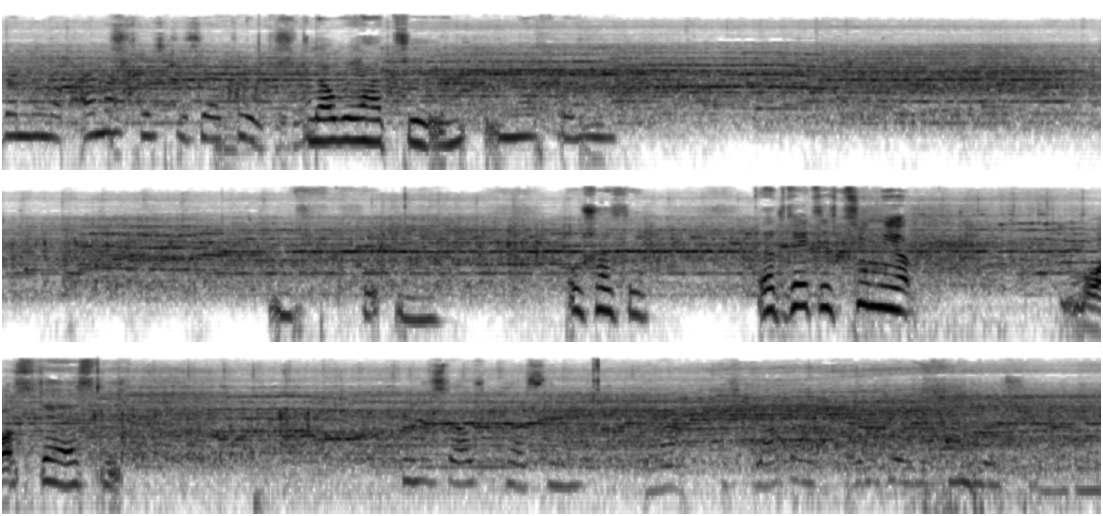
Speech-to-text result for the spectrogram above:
wenn du noch einmal triffst, ist er tot, ich glaube, er hat hier hinten noch einen. Oh, scheiße. Er dreht sich zu mir. Boah, ist der hässlich. Du musst aufpassen. Ja, ich glaube, er schlagen.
